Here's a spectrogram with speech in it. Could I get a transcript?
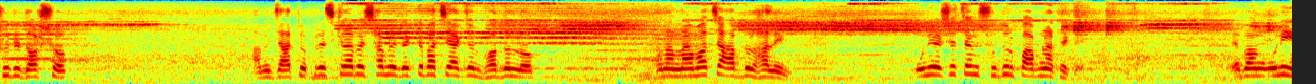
শুধু দর্শক, আমি জাতীয় প্রেস ক্লাবের সামনে দেখতে পাচ্ছি একজন ভদ্রলোক। ওনার নাম হচ্ছে আব্দুল হালিম। উনি এসেছেন সুদূর পাবনা থেকে। এবং উনি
